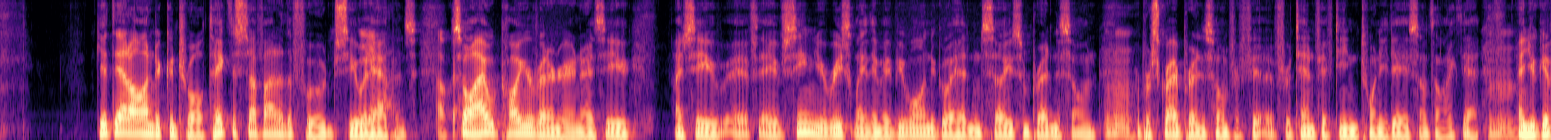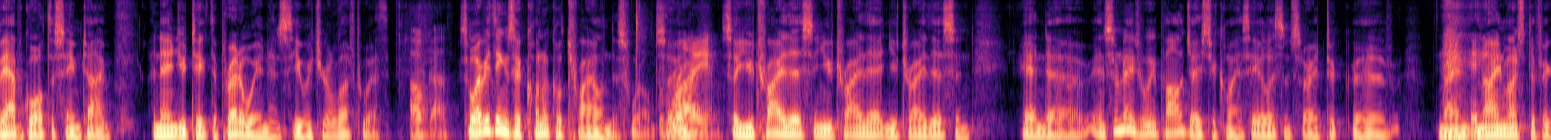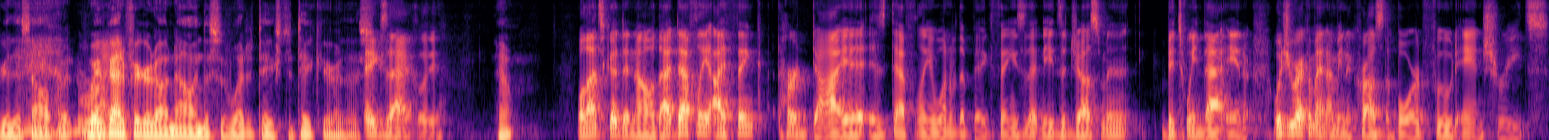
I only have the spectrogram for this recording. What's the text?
Get that all under control. Take the stuff out of the food. See what Yeah. happens. Okay. So I would call your veterinarian. I see, I see if they've seen you recently, they may be willing to go ahead and sell you some prednisone Mm-hmm. or prescribe prednisone for for 10, 15, 20 days, something like that. Mm-hmm. And you give Apoquel at the same time. And then you take the pred away and then see what you're left with. okay. So everything's a clinical trial in this world. So Right. so you try this and you try that and you try this and and uh, and sometimes we apologize to clients. Hey, listen, sorry, I took uh, nine nine months to figure this out, but we've got to figure it out now, and this is what it takes to take care of this. Exactly. Yeah. Well, that's good to know. That definitely, I think her diet is definitely one of the big things that needs adjustment between that and. Would you recommend? I mean, across the board, food and treats.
